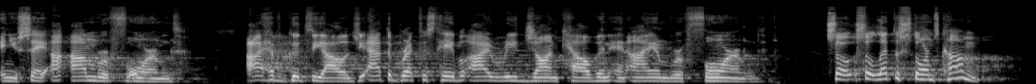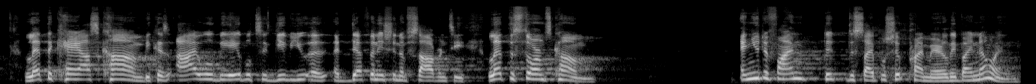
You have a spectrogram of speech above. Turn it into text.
And you say, I- I'm reformed. I have good theology. At the breakfast table, I read John Calvin, and I am reformed. So, so let the storms come. Let the chaos come because I will be able to give you a, a definition of sovereignty. Let the storms come. And you define discipleship primarily by knowing.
